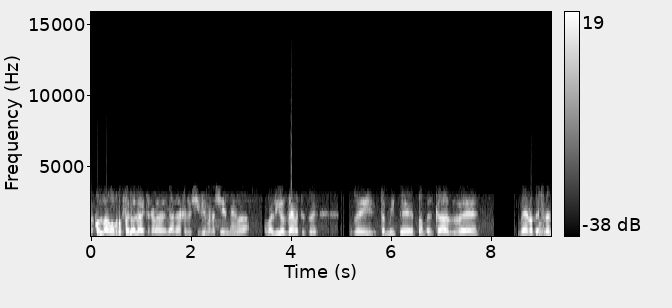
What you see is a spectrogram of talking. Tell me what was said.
הכל הרוב נופל עליה, היא צריכה לארח איזה 70 אנשים, אבל- אבל היא יוזמת את זה, והיא תמיד אה, במרכז, ו... ואין עוד, אין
